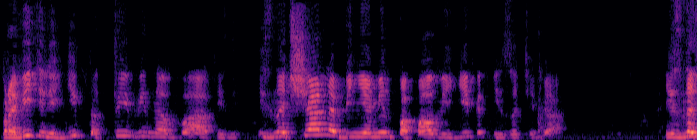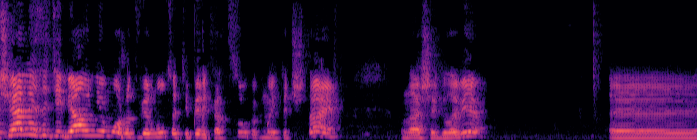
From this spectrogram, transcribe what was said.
правитель Египта, ты виноват. Изначально Бениамин попал в Египет из-за тебя. Изначально из-за тебя он не может вернуться теперь к отцу, как мы это читаем в нашей главе. Э,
